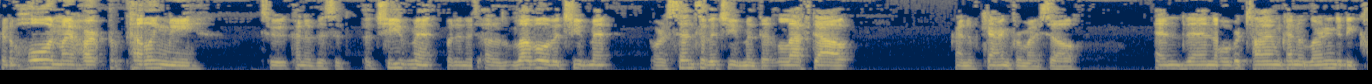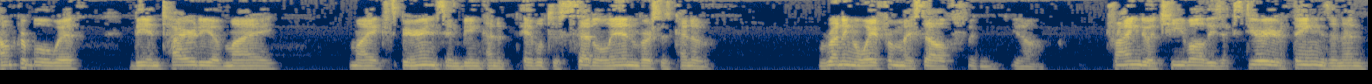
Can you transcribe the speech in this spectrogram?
kind of hole in my heart propelling me to kind of this achievement, but in a, level of achievement or a sense of achievement that left out kind of caring for myself and then over time kind of learning to be comfortable with the entirety of my my experience and being kind of able to settle in versus kind of running away from myself and you know trying to achieve all these exterior things and then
